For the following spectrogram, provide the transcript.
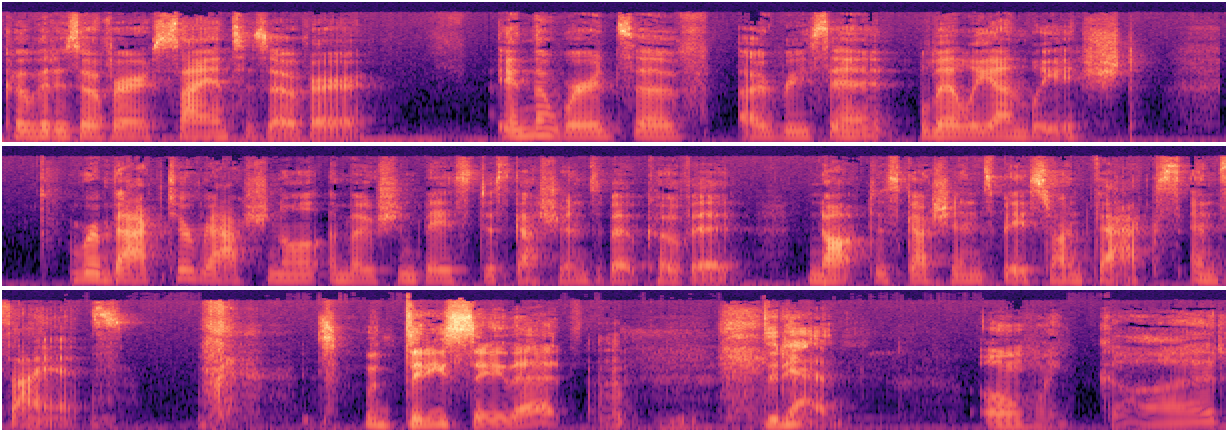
COVID is over. Science is over. In the words of a recent Lilley Unleashed, we're back to rational, emotion based discussions about COVID, not discussions based on facts and science. Did he say that? Did Yeah. he? Oh my god.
